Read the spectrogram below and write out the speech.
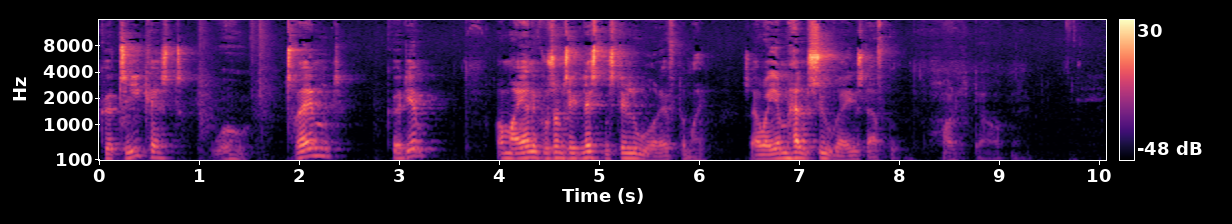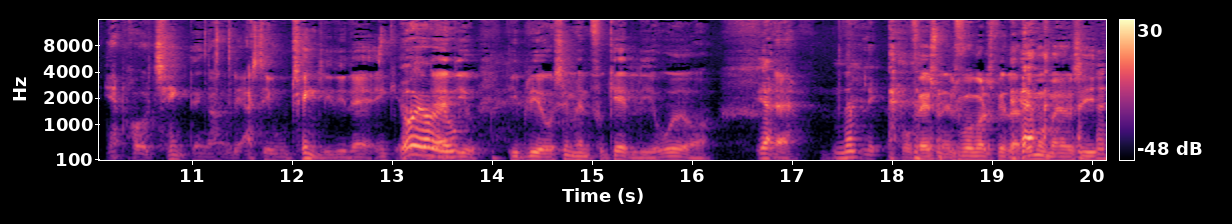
Kørte til IKAST. Wow. Trænede. Kørte hjem. Og Marianne kunne sådan set næsten stille uret efter mig. Så jeg var hjemme halv syv hver eneste aften. Hold da op, mand. Jeg prøver at tænke dengang, det, altså, det er utænkeligt i dag, ikke? Jo, jo, altså, der jo. De, jo, de bliver jo simpelthen forkert i hovedet, og Ja, ja nemlig. professionelle fodboldspillere, det må man jo sige.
